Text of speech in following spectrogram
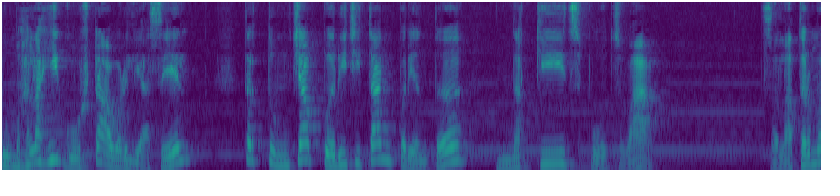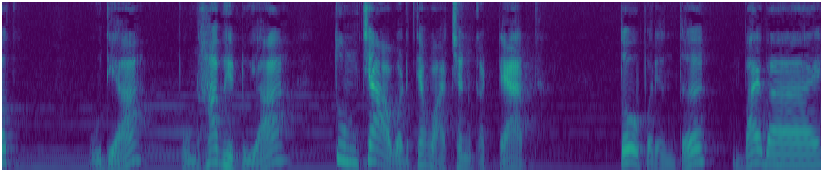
तुम्हाला ही गोष्ट आवडली असेल तर तुमच्या परिचितांपर्यंत नक्कीच पोचवा. चला तर मग उद्या पुन्हा भेटूया तुमच्या आवडत्या वाचन कट्ट्यात तोपर्यंत बाय बाय.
